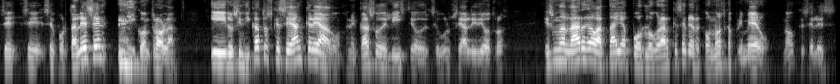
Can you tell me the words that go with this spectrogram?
se, se- se fortalecen y controlan. Y los sindicatos que se han creado, en el caso del ISTE o del Seguro Social y de otros, es una larga batalla por lograr que se les reconozca primero, ¿no? Que se les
